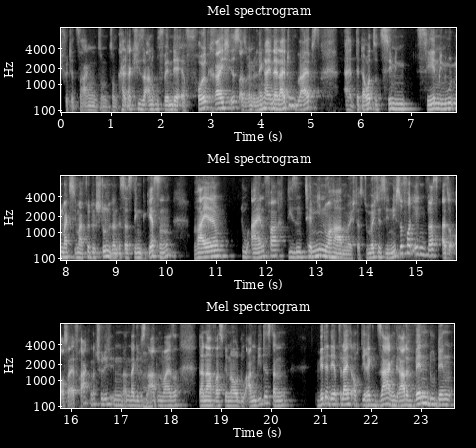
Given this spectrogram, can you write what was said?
ich würde jetzt sagen, so, so ein kalter Quise-Anruf, wenn der erfolgreich ist, also wenn du länger in der Leitung bleibst, äh, der dauert so zehn, zehn Minuten, maximal Viertelstunde, dann ist das Ding gegessen, weil du einfach diesen Termin nur haben möchtest. Du möchtest ihn nicht sofort irgendwas, also außer er fragt natürlich in, in einer gewissen Art und Weise danach, was genau du anbietest, dann wird er dir vielleicht auch direkt sagen, gerade wenn du den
